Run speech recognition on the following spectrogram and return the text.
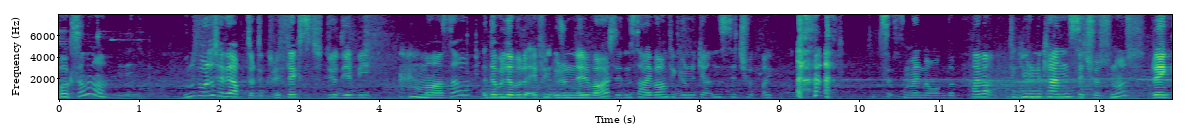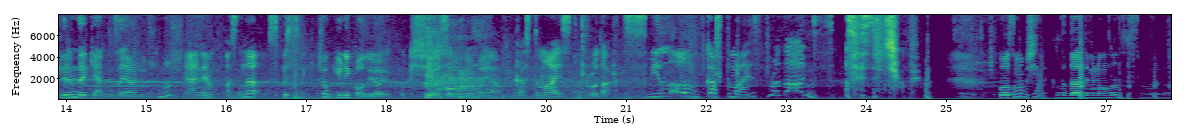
Baksana. Bunu bu arada şeyde yaptırdık. Reflex Studio diye bir mağaza. WWF'in ürünleri var. İstediğiniz hayvan figürünü kendiniz seçiyor. Ay. Sesime ne oldu? Hayvan figürünü kendiniz seçiyorsunuz. Renklerini de kendiniz ayarlıyorsunuz. Yani aslında spesifik, çok unique oluyor. O kişiye özel oluyor bayağı. Customized products. We love customized products. Sesim çıkmıyor. Boğazıma bir şey takıldı daha demin ondan sesim böyle oldu.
